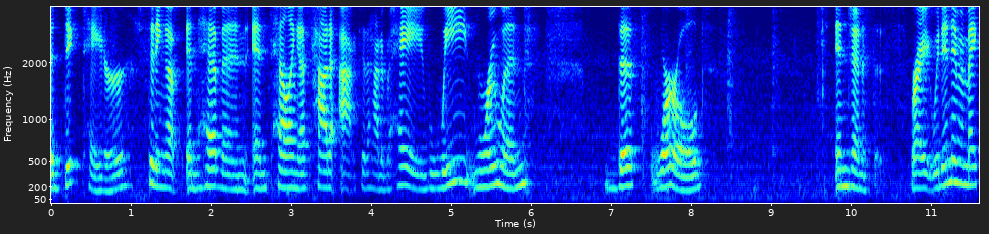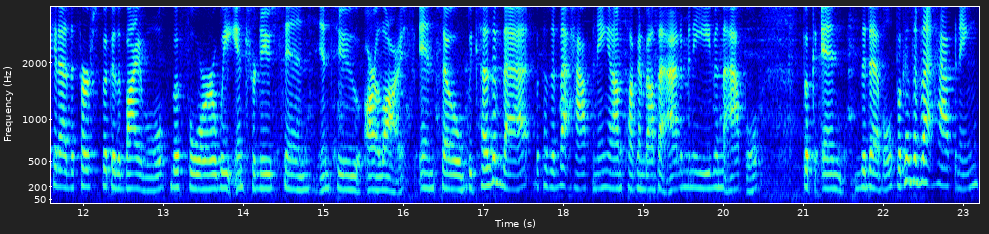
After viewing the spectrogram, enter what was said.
a dictator sitting up in heaven and telling us how to act and how to behave. We ruined this world in Genesis, right? We didn't even make it out of the first book of the Bible before we introduced sin into our life. And so because of that, because of that happening, and I'm talking about the Adam and Eve and the apple and the devil, because of that happening,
